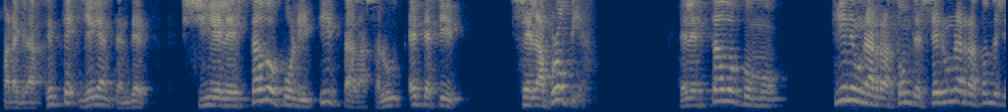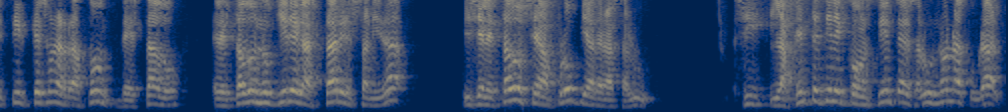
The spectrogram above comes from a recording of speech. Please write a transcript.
para que la gente llegue a entender? Si el Estado politiza la salud, es decir, se la apropia, el Estado como tiene una razón de ser, una razón de existir, que es una razón de Estado, el Estado no quiere gastar en sanidad. Y si el Estado se apropia de la salud si la gente tiene conciencia de salud, no natural,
